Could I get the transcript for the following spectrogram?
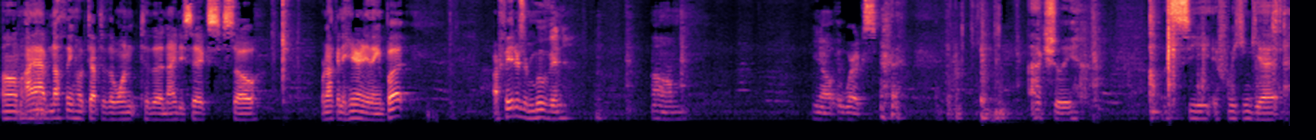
Um, I have nothing hooked up to the one to the 96, so we're not going to hear anything. But our faders are moving. Um, you know, it works. Actually, let's see if we can get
